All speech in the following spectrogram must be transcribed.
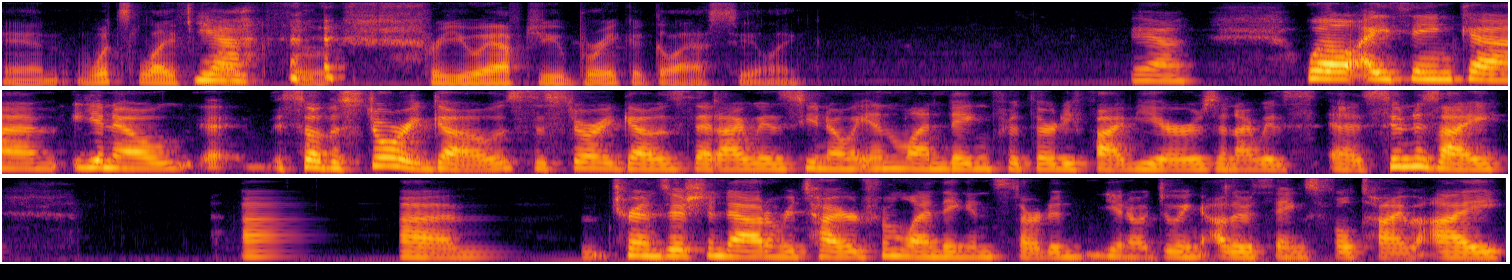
And what's life Yeah. like for, for you after you break a glass ceiling? Yeah. Well, I think, um, you know, uh, so the story goes, the story goes that I was, you know, in lending for 35 years. And I was, as soon as I uh, um, transitioned out and retired from lending and started, you know, doing other things full time, I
